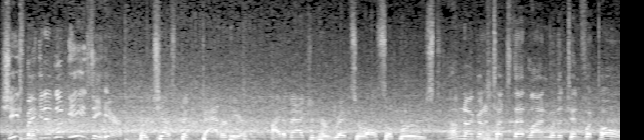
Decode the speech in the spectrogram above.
she's making it look easy here. Her chest been battered here. I'd imagine her ribs are also bruised. I'm not going to touch that line with a 10-foot pole.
